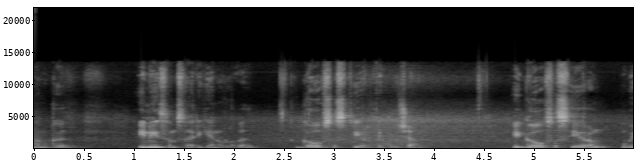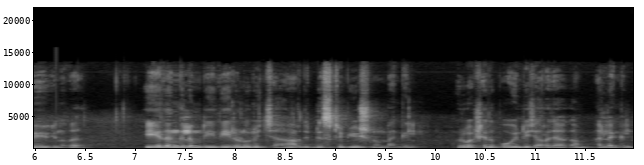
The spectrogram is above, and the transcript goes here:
നമുക്ക് ഇനി സംസാരിക്കാനുള്ളത് ഗൗസസ് തിയറത്തെക്കുറിച്ചാണ്. ഈ ഗൗസസ് തിയറം ഉപയോഗിക്കുന്നത് ഏതെങ്കിലും രീതിയിലുള്ള ഒരു ചാർജ് ഡിസ്ട്രിബ്യൂഷൻ ഉണ്ടെങ്കിൽ ഒരുപക്ഷെ അത് പോയിന്റ് ചാർജ് ആകാം അല്ലെങ്കിൽ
